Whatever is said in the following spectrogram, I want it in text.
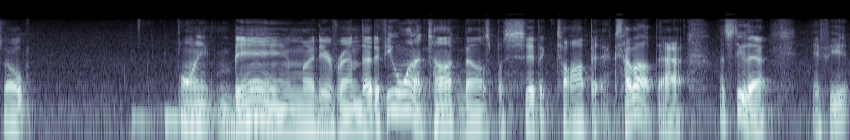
So point being, my dear friend, that if you want to talk about specific topics, how about that? Let's do that. If you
